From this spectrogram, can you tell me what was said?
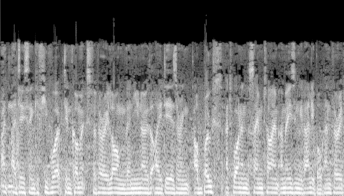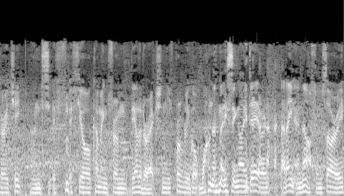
I, I do think if you've worked in comics for very long, then you know that ideas are, in, are both at one and the same time amazingly valuable and very, very cheap. And if, if you're coming from the other direction, you've probably got one amazing idea, and that ain't enough. I'm sorry.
